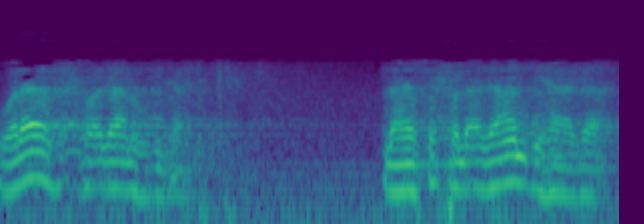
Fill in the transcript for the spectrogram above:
ولا يصح أذانه بذلك. لا يصح الأذان بهذا.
